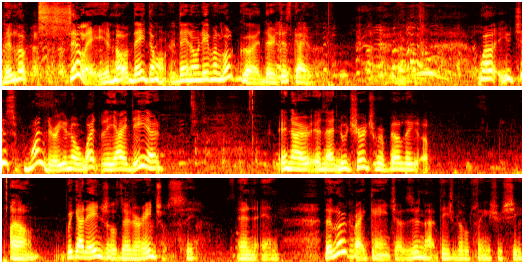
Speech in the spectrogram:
they look silly, you know. They don't. They don't even look good. They're just kind of. Well, you just wonder, you know, what the idea in our in that new church we're building. Uh, um, we got angels that are angels, see? and and they look like angels. They're not these little things you see,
